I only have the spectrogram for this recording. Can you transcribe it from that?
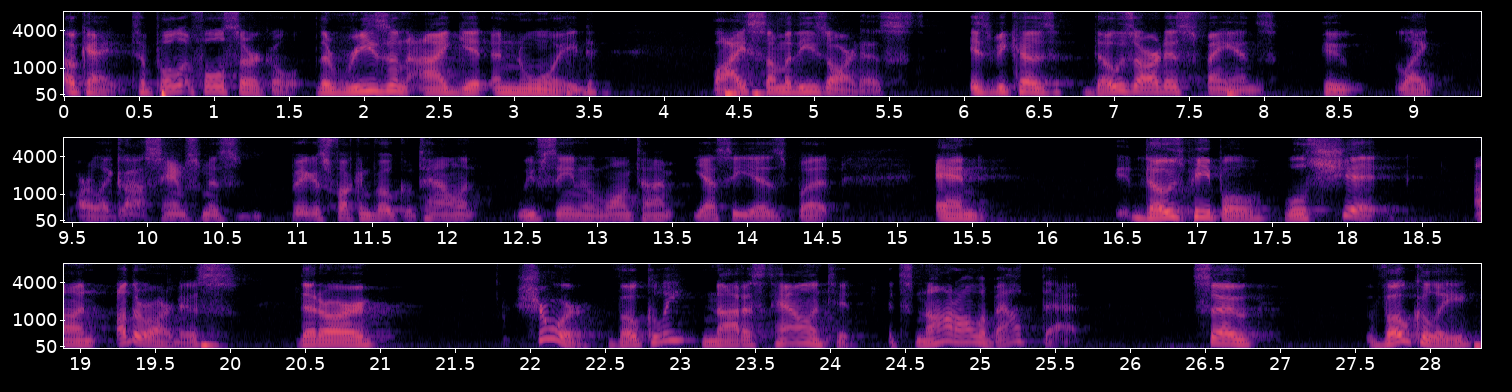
okay, to pull it full circle, the reason I get annoyed by some of these artists is because those artists fans who like are like, "Oh, Sam Smith's biggest fucking vocal talent we've seen in a long time." Yes, he is, but and those people will shit on other artists that are sure vocally not as talented. It's not all about that. So vocally,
